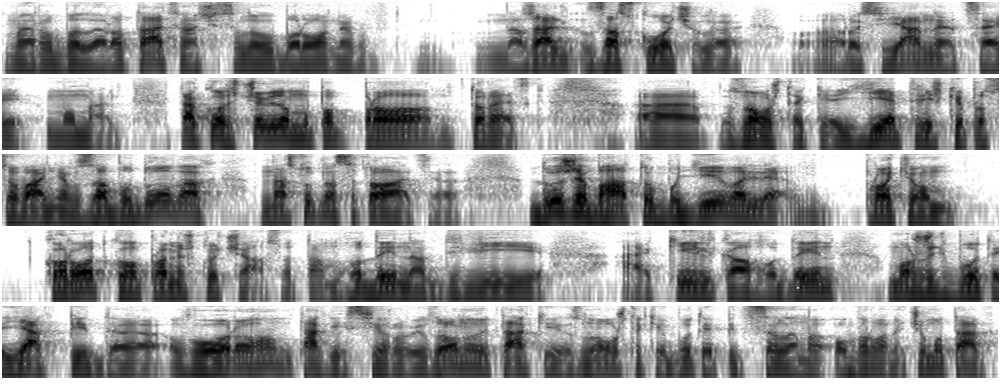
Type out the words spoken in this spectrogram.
ми робили ротацію, наші сили оборони на жаль, заскочили е, росіяни цей момент. Так от, що відомо про Торецьк? Е, Знову ж таки, є трішки просування в забудовах. Наступна ситуація: дуже багато будівель протягом короткого проміжку часу, там година, дві. е, Кілька годин можуть бути як під ворогом, так і сірою зоною, так і знову ж таки бути під силами оборони. Чому так?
